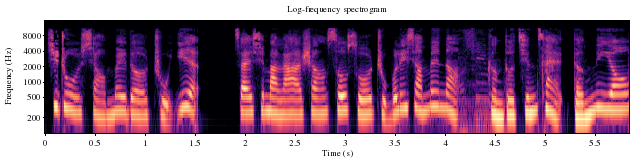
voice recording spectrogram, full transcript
记住小妹的主页，在喜马拉雅上搜索主播李小妹呢，更多精彩等你哟。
